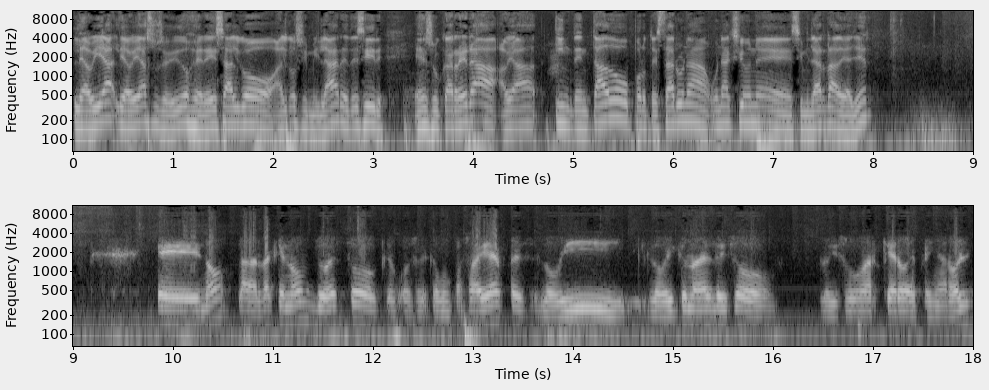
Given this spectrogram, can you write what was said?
¿Le había, ¿Le había sucedido Jerez algo, algo similar? Es decir, ¿en su carrera había intentado protestar una, una acción eh, similar a la de ayer? Eh, no, la verdad que no. Yo esto, que o sea, como pasó ayer, pues lo vi, lo vi que una vez lo hizo, lo hizo un arquero de Peñarol,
